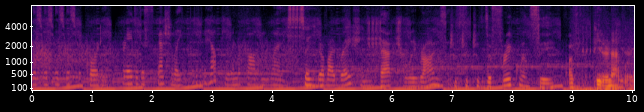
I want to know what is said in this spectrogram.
this, this, this, this recording, created especially to help you in the following way. So your vibration naturally rises to, to, to the frequency of Peter Napoli.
